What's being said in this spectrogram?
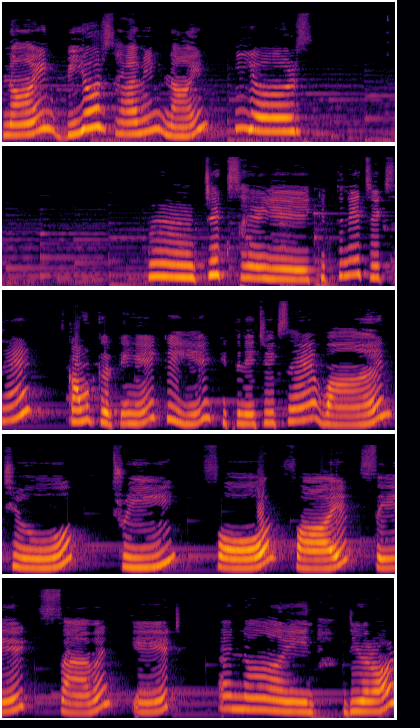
Nine bears having nine pears. Chicks है ये। कितने चिक्स हैं? काउंट करते हैं कि ये कितने चिक्स हैं? One two three four five six seven eight and nine there are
